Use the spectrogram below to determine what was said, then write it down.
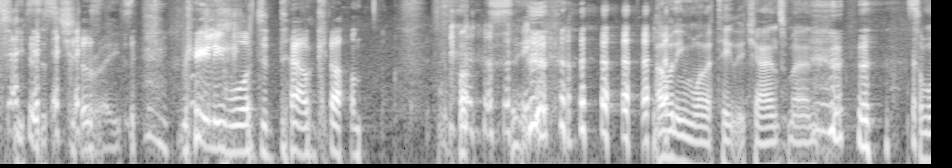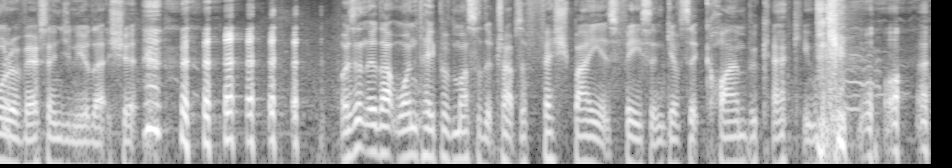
Jesus Christ. Really watered down cum. Fuck's sake. I wouldn't even want to take the chance, man. Someone reverse engineer that shit. Wasn't there that one type of muscle that traps a fish by its face and gives it clam what?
